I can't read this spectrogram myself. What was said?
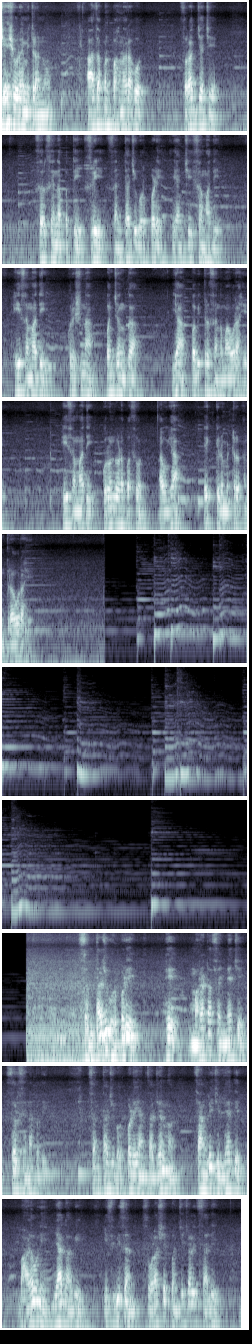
जय शिवराय मित्रांनो. आज आपण पाहणार आहोत स्वराज्याचे सरसेनापती श्री संताजी घोरपडे यांची समाधी. ही समाधी कृष्णा पंचगंगा या पवित्र संगमावर आहे. ही समाधी कुरुंदवाडापासून अवघ्या एक किलोमीटर अंतरावर आहे. संताजी घोरपडे हे मराठा सैन्याचे सरसेनापती. संताजी घोरपडे यांचा जन्म सांगली जिल्ह्यातील भाळवणी या गावी इसवी सन सोळाशे पंचेचाळीस साली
